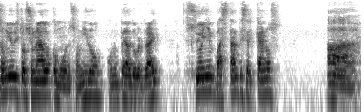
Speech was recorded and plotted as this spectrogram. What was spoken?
Sonido distorsionado como el sonido con un pedal de overdrive se oyen bastante cercanos a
